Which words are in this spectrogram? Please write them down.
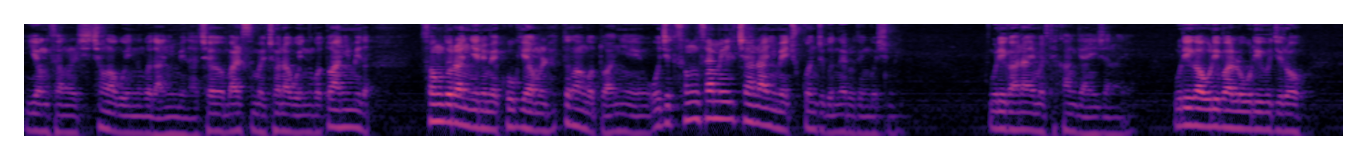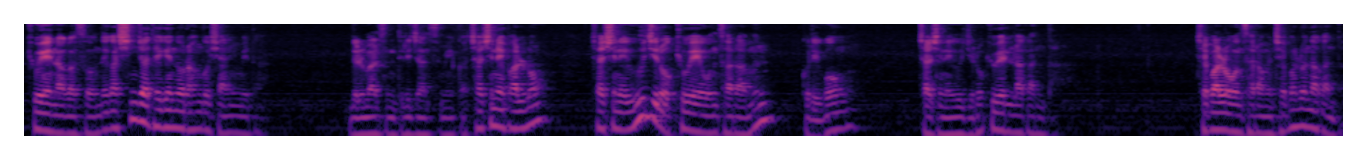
이 영상을 시청하고 있는 것 아닙니다. 저 말씀을 전하고 있는 것도 아닙니다. 성도란 이름의 고귀함을 획득한 것도 아니에요. 오직 성삼위일체 하나님의 주권적 은혜로 된 것입니다. 우리가 하나님을 택한 게 아니잖아요. 우리가 우리 발로 우리 의지로 교회에 나가서 내가 신자 되겠노라 한 것이 아닙니다. 늘 말씀드리지 않습니까? 자신의 발로 자신의 의지로 교회에 온 사람은 그리고 자신의 의지로 교회를 나간다. 제 발로 온 사람은 제 발로 나간다.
